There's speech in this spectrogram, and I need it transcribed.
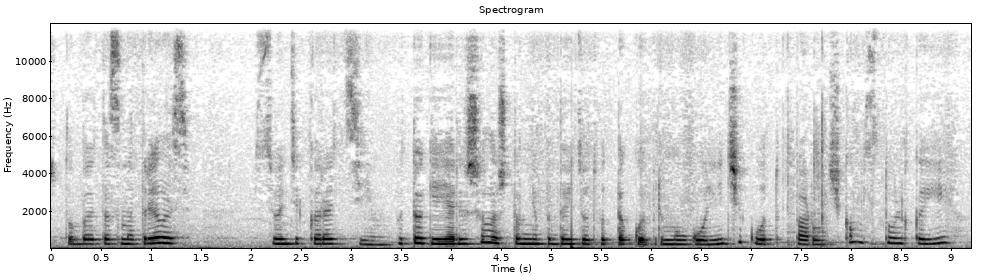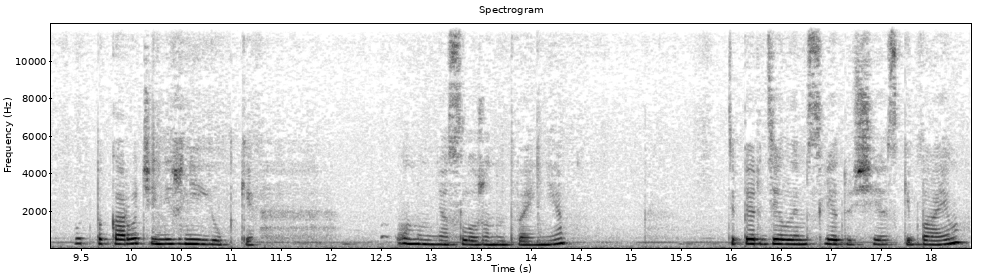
чтобы это смотрелось все декоративно. В итоге я решила, что мне подойдет вот такой прямоугольничек, вот по ручкам столько и вот покороче нижней юбки. Он у меня сложен вдвойне. Теперь делаем следующее, сгибаем.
